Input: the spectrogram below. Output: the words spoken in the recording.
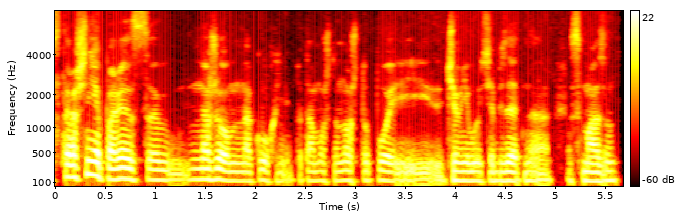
Страшнее порезаться ножом на кухне, потому что нож тупой и чем-нибудь обязательно смазан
